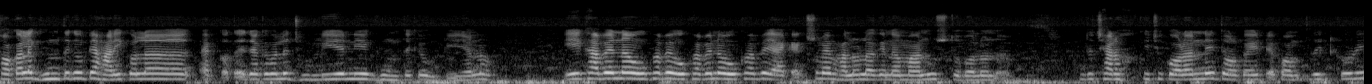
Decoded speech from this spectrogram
সকালে ঘুম থেকে উঠে হাঁড়ি কলা এক কথায় যাকে বলে ঝুলিয়ে নিয়ে ঘুম থেকে উঠি জানো? এ খাবে না, ও খাবে ও খাবে না, ও খাবে, এক এক সময় ভালো লাগে না, মানুষ তো বলো না। কিন্তু ছাড়ো কিছু করার নেই, তরকারিটা কমপ্লিট করি।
